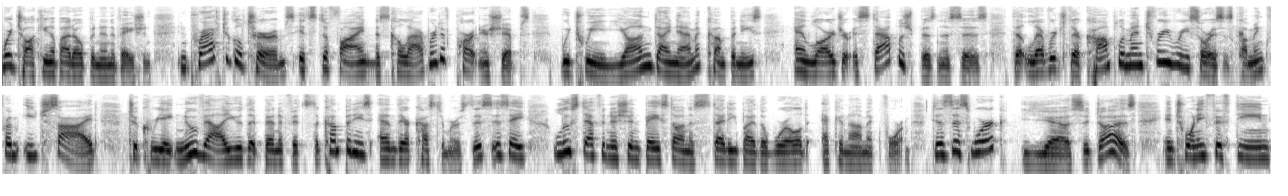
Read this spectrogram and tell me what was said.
We're talking about open innovation. In practical terms, it's defined as collaborative partnerships between young, dynamic companies and larger established businesses that leverage their complementary resources coming from each side to create new value that benefits the companies and their customers. This is a loose definition based on a study by the World Economic Forum. Does this work? Yes, it does. In 2015,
